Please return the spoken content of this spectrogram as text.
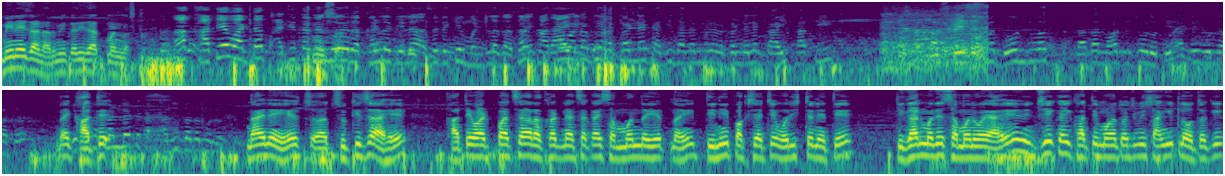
मी नाही जाणार. मी कधी जात पण नसतो. हा खाते वाटप अजितदादांमुळे रखडलं गेलं असं देखील म्हटलं जातं. हे रखडले अजितदादांमुळे रखडलेले काही खाती दोन दिवस दादा नॉट होते असंही बोललं जातं. नाही खाते नाही नाही हे चुकीचं आहे. खातेवाटपाचा रखडण्याचा काही संबंध येत नाही. तिन्ही पक्षाचे वरिष्ठ नेते तिघांमध्ये समन्वय आहे. जे काही खाते महत्त्वाचे मी सांगितलं होतं की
